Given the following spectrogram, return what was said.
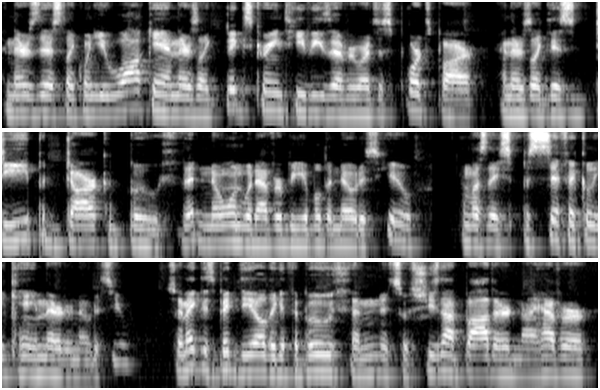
and there's this like when you walk in, there's like big screen TVs everywhere. It's a sports bar, and there's like this deep dark booth that no one would ever be able to notice you unless they specifically came there to notice you. So I make this big deal to get the booth, and so she's not bothered, and I have her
